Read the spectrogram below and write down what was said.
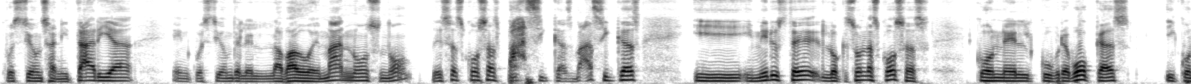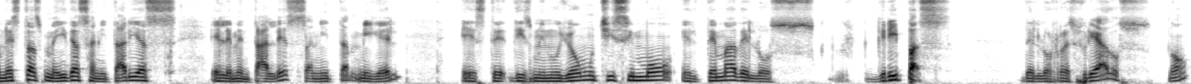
cuestión sanitaria, en cuestión del lavado de manos, ¿no? Esas cosas básicas, básicas, y, mire usted lo que son las cosas con el cubrebocas y con estas medidas sanitarias elementales, Sanita, Miguel, este, disminuyó muchísimo el tema de los gripas, de los resfriados, ¿no?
